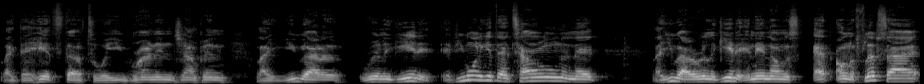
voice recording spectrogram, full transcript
like that HIIT stuff to where you running, jumping. Like you gotta really get it. If you want to get that tone and that, like you gotta really get it. And then on the at, on the flip side,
